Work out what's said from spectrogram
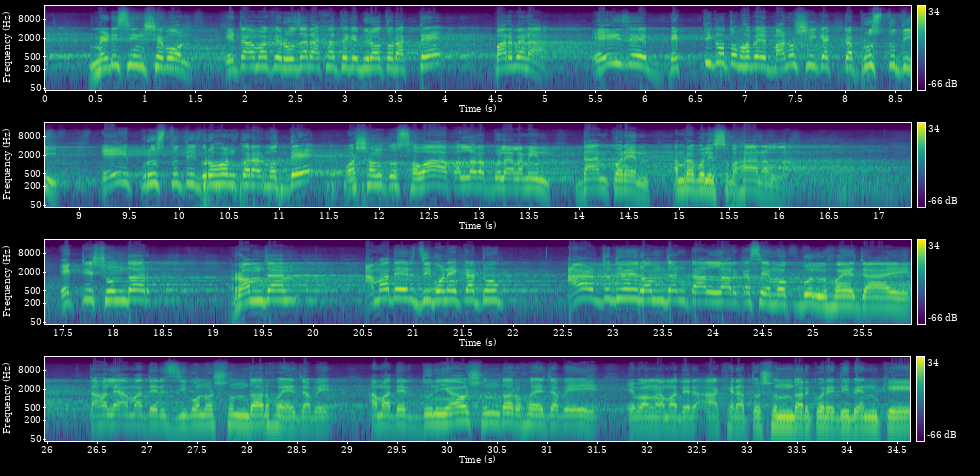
মেডিসিন সেবন, এটা আমাকে রোজা রাখা থেকে বিরত রাখতে পারবে না। এই যে ব্যক্তিগতভাবে মানসিক একটা প্রস্তুতি, এই প্রস্তুতি গ্রহণ করার মধ্যে অসংখ্য সওয়াব আল্লাহ রব্বুল আলমিন দান করেন। আমরা বলি সুবাহান আল্লাহ একটি সুন্দর রমজান আমাদের জীবনে কাটুক আর যদি ওই রমজানটা আল্লাহর কাছে মকবুল হয়ে যায়, তাহলে আমাদের জীবনও সুন্দর হয়ে যাবে, আমাদের দুনিয়াও সুন্দর হয়ে যাবে, এবং আমাদের আখেরা তো সুন্দর করে দিবেন কে?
